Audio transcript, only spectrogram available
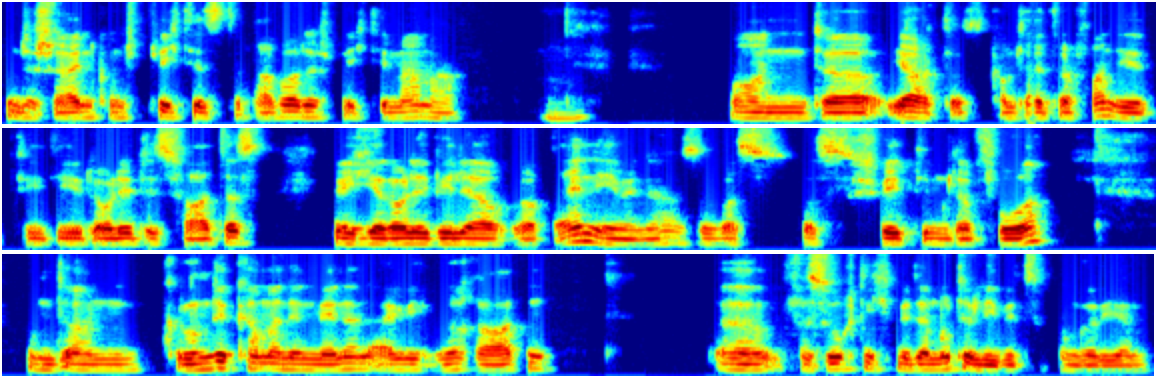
unterscheiden können, spricht jetzt der Papa oder spricht die Mama. Mhm. Und äh, ja, das kommt halt darauf an, die, die, die, Rolle des Vaters, welche Rolle will er auch überhaupt einnehmen? Ja? Also was, was schwebt ihm davor? Und am Grunde kann man den Männern eigentlich nur raten, äh, versucht nicht mit der Mutterliebe zu konkurrieren.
